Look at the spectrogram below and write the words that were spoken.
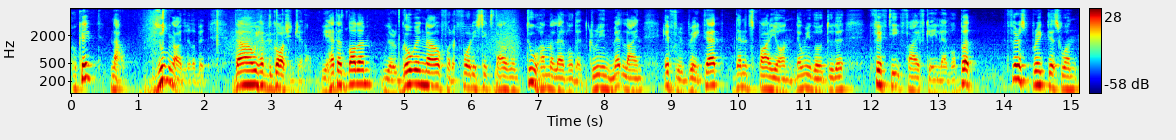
okay? Now zooming out a little bit. Now we have the Gaussian channel. We had at bottom. We are going now for the 46,200 level that green midline. If we break that then it's party on. Then we go to the 55k level. But first break this one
